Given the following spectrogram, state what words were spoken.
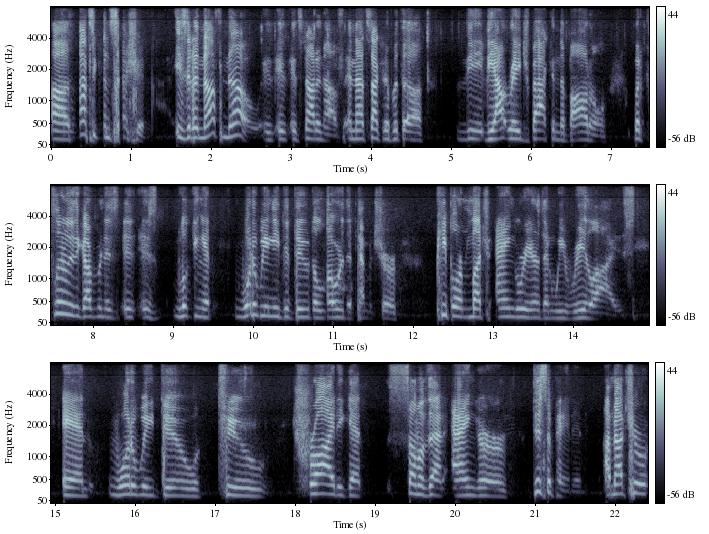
Uh, that's a concession. Is it enough? No, it, it, it's not enough, and that's not going to put the the the outrage back in the bottle. But clearly, the government is, is, is looking at what do we need to do to lower the temperature. People are much angrier than we realize, and what do we do to try to get some of that anger dissipated? I'm not sure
